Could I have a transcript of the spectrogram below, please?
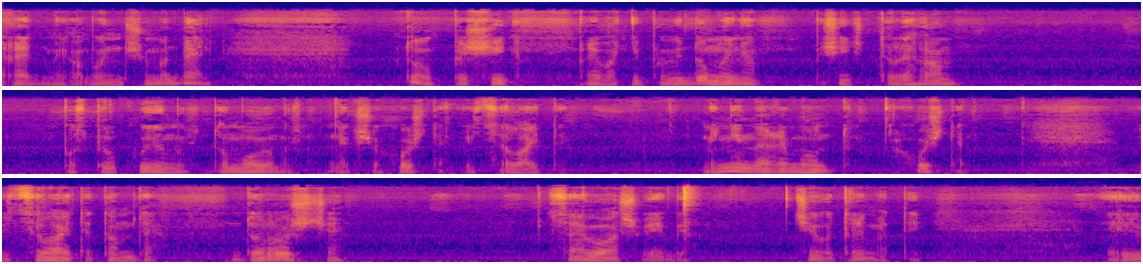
Redmi або іншу модель, то пишіть приватні повідомлення, пишіть в Telegram, поспілкуємось, домовимось. Якщо хочете, відсилайте мені на ремонт, а хочете, відсилайте там, де дорожче. Це ваш вибір. Чи отримати е,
